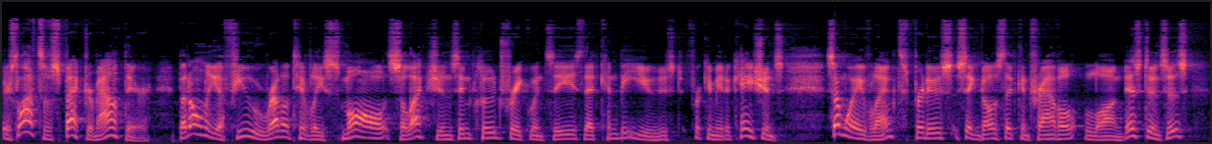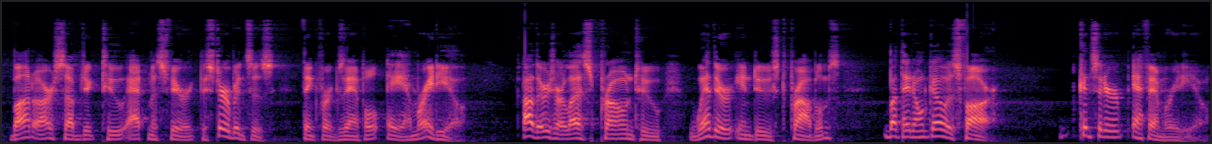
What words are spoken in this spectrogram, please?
There's lots of spectrum out there, but only a few relatively small selections include frequencies that can be used for communications. Some wavelengths produce signals that can travel long distances, but are subject to atmospheric disturbances. Think, for example, AM radio. Others are less prone to weather induced problems, but they don't go as far. Consider FM radio.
